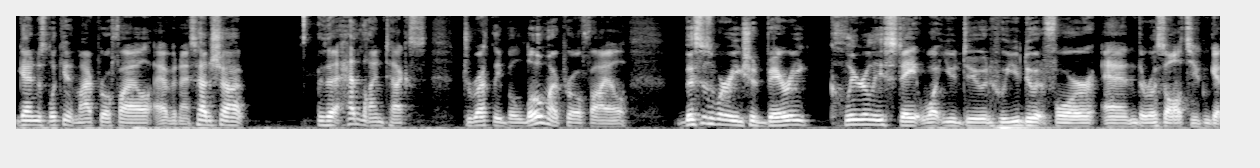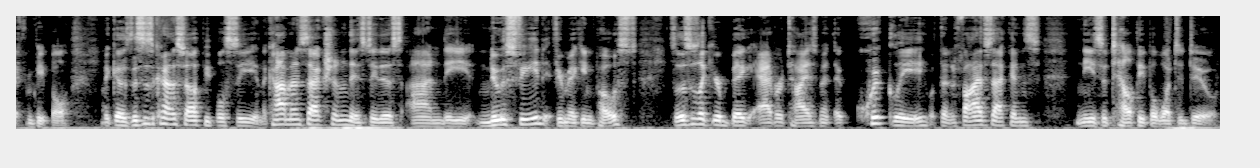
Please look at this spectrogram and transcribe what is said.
again, just looking at my profile, I have a nice headshot. There's a headline text directly below my profile. This is where you should very clearly state what you do and who you do it for and the results you can get from people. Because this is the kind of stuff people see in the comment section. They see this on the news feed if you're making posts. So this is like your big advertisement that quickly, within five seconds, needs to tell people what to do.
